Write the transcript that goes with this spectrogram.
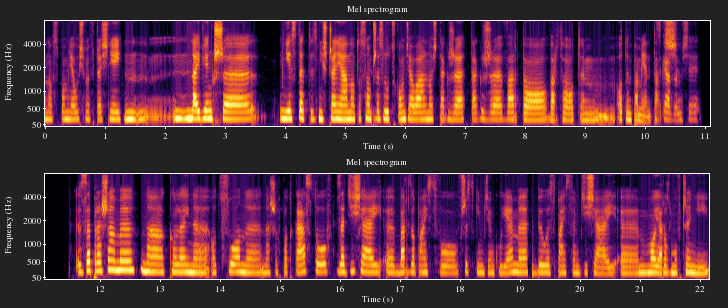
no, wspomniałyśmy wcześniej, największe niestety zniszczenia no to są przez ludzką działalność, także, także warto, warto o, tym, o tym pamiętać. Zgadzam się. Zapraszamy na kolejne odsłony naszych podcastów. Za dzisiaj e, bardzo Państwu wszystkim dziękujemy. Były z Państwem dzisiaj e, moja rozmówczyni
